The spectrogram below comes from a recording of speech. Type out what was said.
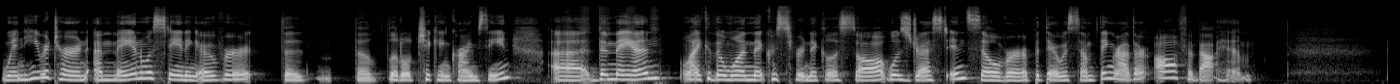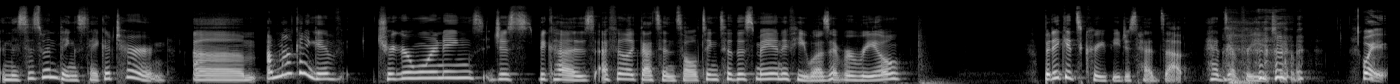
When he returned, a man was standing over the the little chicken crime scene. Uh, the man, like the one that Christopher Nicholas saw, was dressed in silver, but there was something rather off about him. And this is when things take a turn. Um, I'm not going to give trigger warnings just because I feel like that's insulting to this man if he was ever real. But it gets creepy, just heads up. Heads up for you too. Wait.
